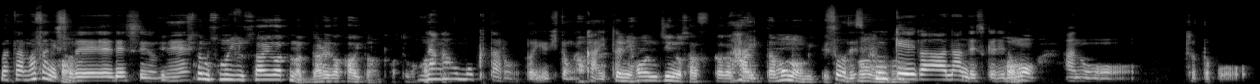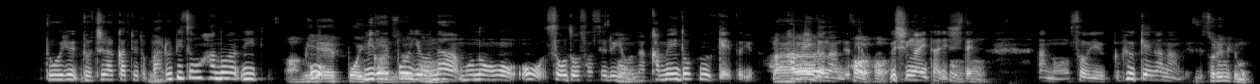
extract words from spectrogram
またまさにそれですよえねち。なみにその油彩画っていうのは誰が描いたのとかって分か長尾木太郎という人が書いた。日本人の作家が描いたものを見て、そうです。風景画なんですけれども、あの、ちょっとこう、どういう、どちらかというと、うん。バルビゾン派のに、あ、ミレーっぽいミ感じで。レーっぽいようなものをを想像させるような亀戸風景という、まあ亀戸なんですけど牛がいたりしてあの、そういう風景画なんです。それ見ても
